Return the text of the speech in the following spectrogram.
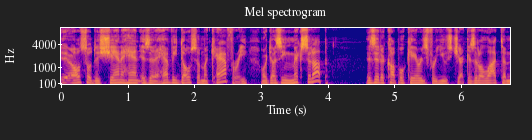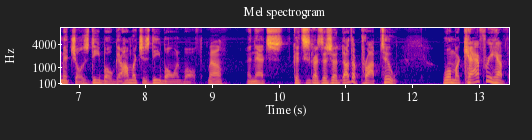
uh, also, does Shanahan, is it a heavy dose of McCaffrey or does he mix it up? Is it a couple carries for Juszczyk? Is it a lot to Mitchell? Is Deebo, how much is Deebo involved? Well, and that's because there's another prop too. Will McCaffrey have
